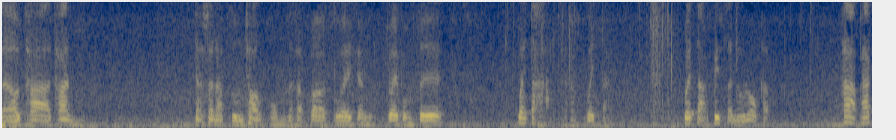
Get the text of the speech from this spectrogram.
แล้วถ้าท่าน จะสนับสนุนช่องผมนะครับ ก็ช่วยกันช่วยผมซื้อกล้วยตากนะครับกล้วยตากกล้วยตากพิษณุโลกครับห้าแพ็ค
